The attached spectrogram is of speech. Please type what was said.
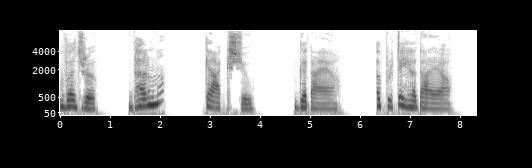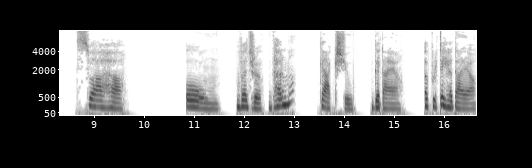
vajra, dharma, kakshu Gataya. Apratihataya. Swaha. Om. Vajra. Dharma. Kakshu. Gataya. Apratihataya.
